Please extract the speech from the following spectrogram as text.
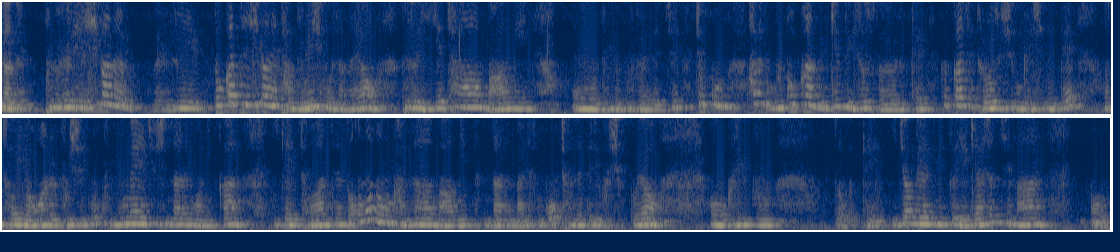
시간을 분들이. 시간을 네. 이 똑같은 시간에 다 모이신 거잖아요. 그래서 이게 참 마음이 어 되게 뭐라 해야 되지? 조금 하면서 울컥한 느낌도 있었어요. 이렇게 끝까지 들어주시고 계시는 게 어, 저희 영화를 보시고 궁금해 주신다는 거니까 이게 저한테는 너무너무 감사한 마음이 든다는 말씀 꼭 전해드리고 싶고요. 어 그리고 또 이렇게 이정 배우님이 또 얘기하셨지만 어,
